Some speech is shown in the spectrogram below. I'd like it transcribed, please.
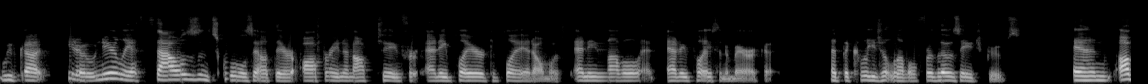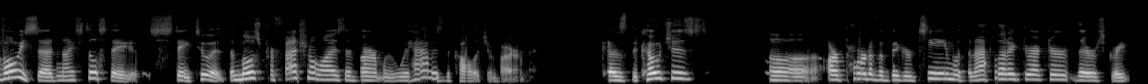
We've got you know nearly a thousand schools out there offering an opportunity for any player to play at almost any level at any place in America at the collegiate level for those age groups. And I've always said, and I still stay stay to it, the most professionalized environment we have is the college environment because the coaches uh, are part of a bigger team with an athletic director. There's great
